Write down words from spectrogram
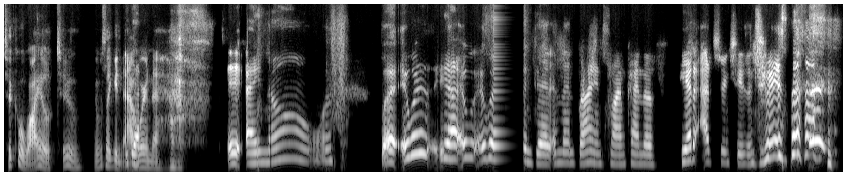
took a while too. It was like an hour and a half. It i know. But it was yeah it, it was good. And then brian's slime kind of he had to add string cheese into it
